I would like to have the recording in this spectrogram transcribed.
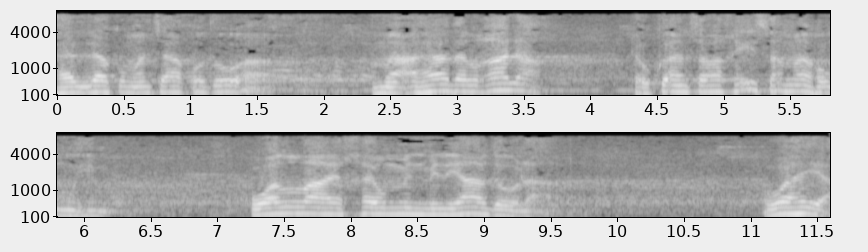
هل لكم أن تأخذوها مع هذا الغلا؟ لو كانت رخيصة ما هو مهم. والله خير من مليار دولار. وهي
